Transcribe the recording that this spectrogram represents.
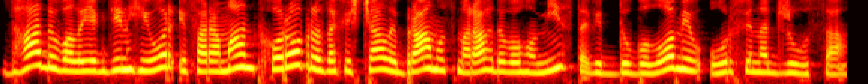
Згадували, як Дін Гіор і Фарамант хоробро захищали браму смарагдового міста від дуболомів Урфіна Джуса.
